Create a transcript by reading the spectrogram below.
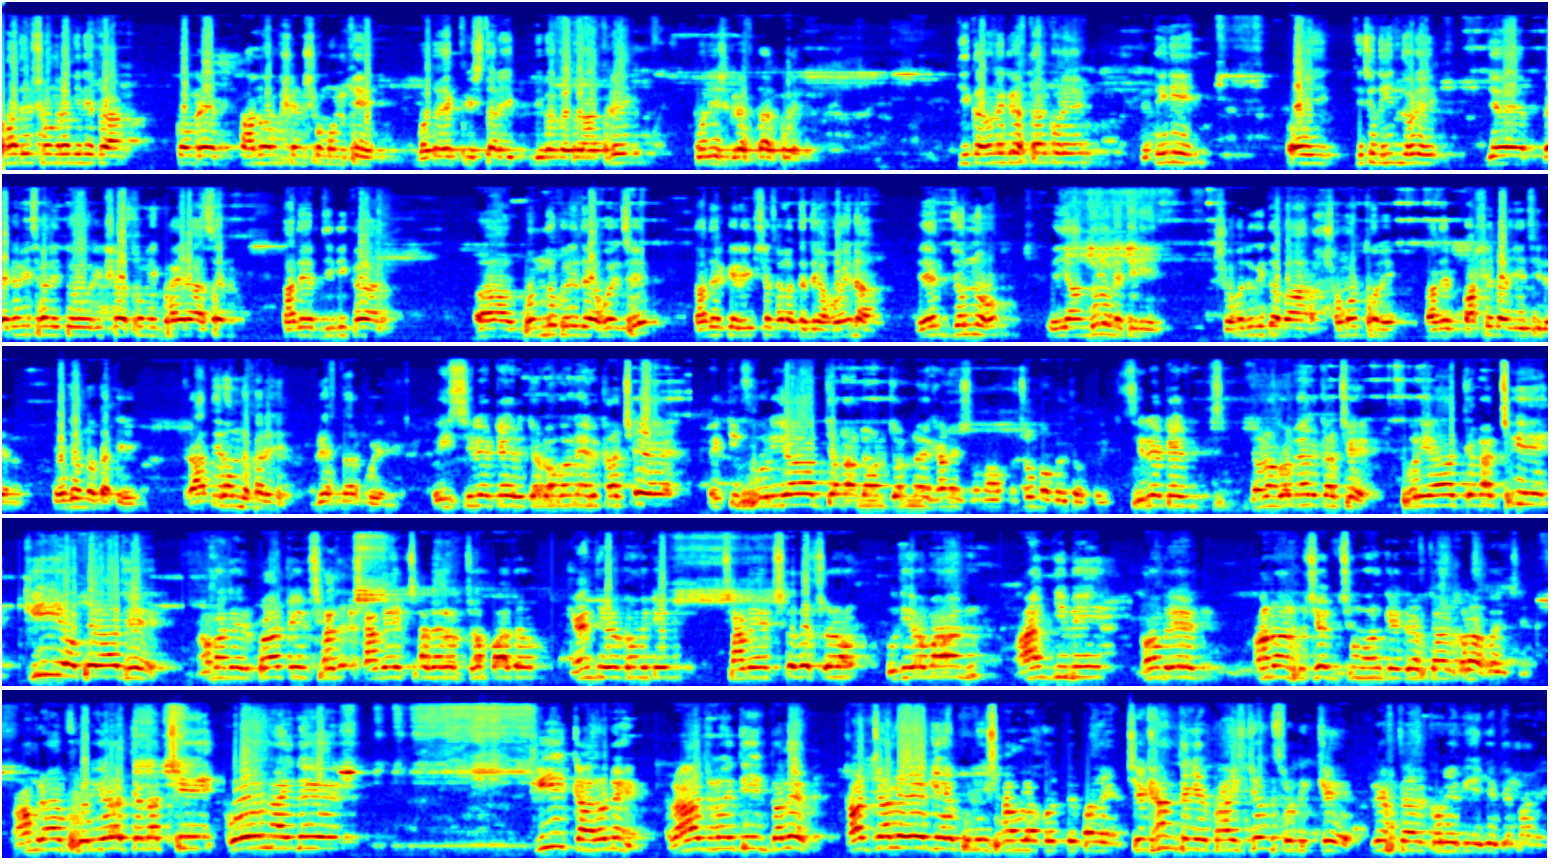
আমাদের সংগ্রামী নেতা কমরেড আনোয়ার হোসেন সুমনকে গত একত্রিশ তারিখ দিবাগত রাত্রে পুলিশ গ্রেফতার করে। কি কারণে গ্রেফতার করে? তিনি ওই কিছুদিন ধরে যে ব্যাটারি চালিত রিক্সা শ্রমিক ভাইরা আছেন, তাদের জীবিকার বন্ধ করে দেওয়া হয়েছে, তাদেরকে রিক্সা চালাতে দেওয়া হয় না। এর জন্য এই আন্দোলনে তিনি সহযোগিতা বা সমর্থনে তাদের পাশে দাঁড়িয়েছিলেন, এজন্য তাকে রাতের অন্ধকারে গ্রেফতার করে এই সিলেটের জনগণের কাছে একটি ফরিয়াদ জানানোর জন্য এখানে সমা- সমবেত সিলেটের জনগণের কাছে ফরিয়াদ জানাচ্ছি, কি অপরাধে আমাদের পার্টির সাবেক সাধারণ সম্পাদক, কেন্দ্রীয় কমিটির সাবেক সদস্য, উদীয়মান আইনজীবী কমরেড আনোয়ার হোসেন সুমনকে গ্রেফতার করা হয়েছে। আমরা ফরিয়াদ জানাচ্ছি, কোন আইনে কি কারণে রাজনৈতিক দলের কার্যালয়ে গিয়ে পুলিশ হামলা করতে পারে? সেখান থেকে বাইশ জন শ্রমিককে গ্রেফতার করে দিয়ে যেতে পারে।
